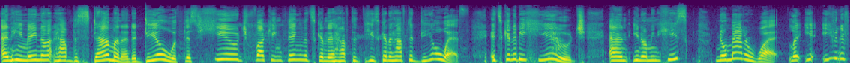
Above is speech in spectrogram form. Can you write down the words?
and he may not have the stamina to deal with this huge fucking thing that's going to have to he's going to have to deal with it's going to be huge yeah. and you know i mean he's no matter what like even if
